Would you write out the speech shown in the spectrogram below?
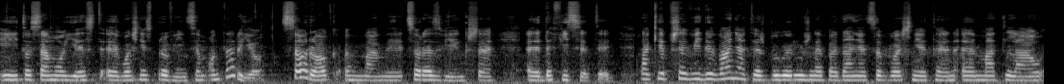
I to samo jest e, właśnie z prowincją Ontario. Co rok mamy coraz większe e, deficyty. Takie przewidywania też były różne badania, co właśnie ten e, Matt Lau e,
